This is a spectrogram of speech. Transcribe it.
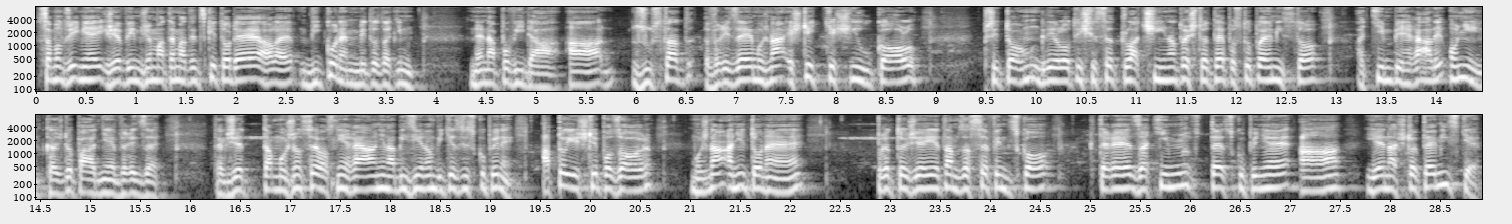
Samozřejmě, že vím, že matematicky to jde, ale výkonem mi to zatím nenapovídá. A zůstat v Rize je možná ještě těžší úkol, při tom, kdy Lotyši se tlačí na to čtvrté postupové místo a tím by hráli oni každopádně v Rize. Takže ta možnost se vlastně reálně nabízí jenom vítězi skupiny. A to ještě pozor, možná ani to ne, protože je tam zase Finsko, které zatím v té skupině A je na čtvrtém místě.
